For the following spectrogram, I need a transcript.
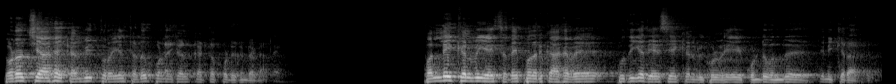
தொடர்ச்சியாக கல்வித்துறையில் தடுப்பணைகள் கட்டப்படுகின்றன. பள்ளி கல்வியை சிதைப்பதற்காகவே புதிய தேசிய கல்விக் கொள்கையை கொண்டு வந்து திணிக்கிறார்கள்.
